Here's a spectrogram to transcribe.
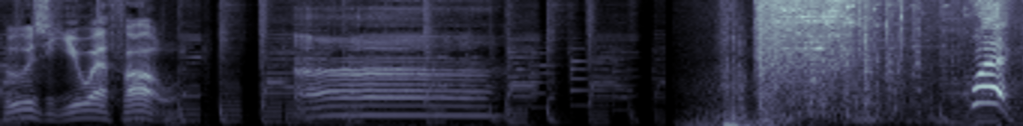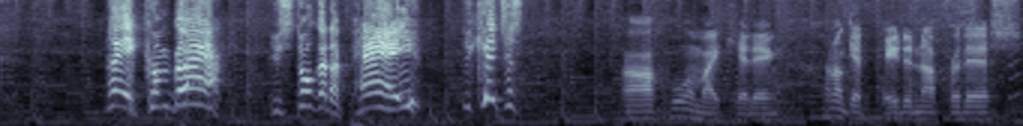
Who's UFO? Uh. Quick! Hey, come back! You still gotta pay! You can't just. Ah, who am I kidding? I don't get paid enough for this.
